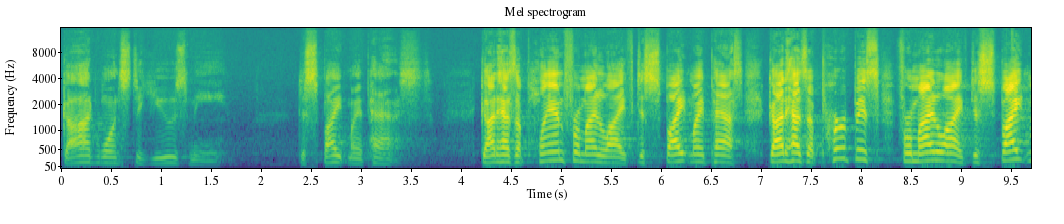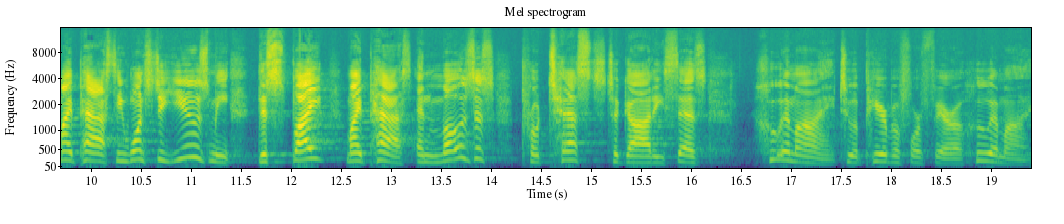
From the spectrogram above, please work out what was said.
God wants to use me despite my past. God has a plan for my life despite my past. God has a purpose for my life despite my past. He wants to use me despite my past. And Moses protests to God. He says, Who am I to appear before Pharaoh? Who am I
